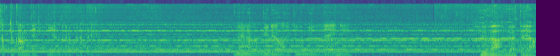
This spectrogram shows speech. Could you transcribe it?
Kattokaa miten hienoja värejä. Ei näytä videolla ikinä millään. Ei niin. Hyvää yötä ja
